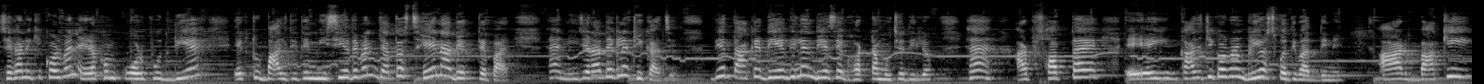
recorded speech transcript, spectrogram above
সেখানে কি করবেন? এরকম কর্পূর দিয়ে একটু বালতিতে মিশিয়ে দেবেন যাতে সে না দেখতে পায়। হ্যাঁ নিজেরা দেখলে ঠিক আছে। দিয়ে তাকে দিয়ে দিলেন, দিয়ে সে ঘরটা মুছে দিল। হ্যাঁ আর সপ্তাহে এই কাজটি করবেন বৃহস্পতিবার দিনে। আর বাকি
